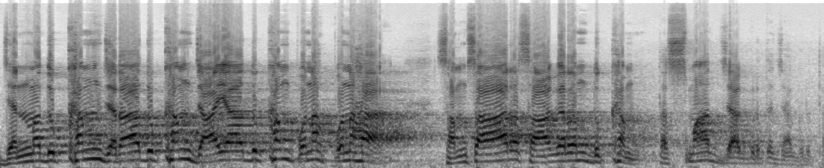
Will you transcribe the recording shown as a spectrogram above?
జన్మదుఃఖం జరాదుఃఖం జరా జాయా దుఃఖం పునః పునః సంసార సాగరం దుఃఖం తస్మాత్ జాగృత జాగృత.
